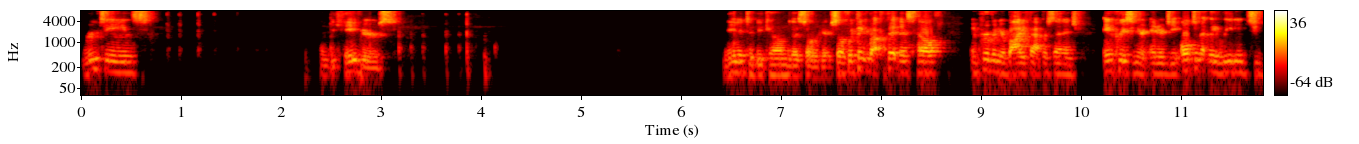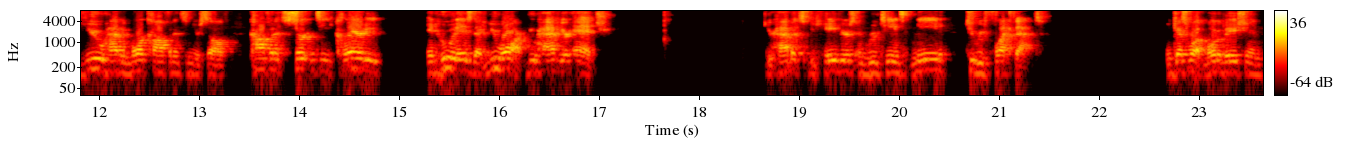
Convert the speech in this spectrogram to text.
routines, and behaviors needed to become this over here. So if we think about fitness, health, improving your body fat percentage, increasing your energy, ultimately leading to you having more confidence in yourself, confidence, certainty, clarity in who it is that you are. You have your edge. Your habits, behaviors, and routines need to reflect that. And guess what? Motivation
